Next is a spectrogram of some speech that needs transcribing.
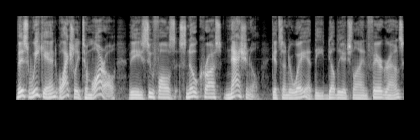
This weekend, well, actually tomorrow, the Sioux Falls Snowcross National gets underway at the WH Lyon Fairgrounds.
